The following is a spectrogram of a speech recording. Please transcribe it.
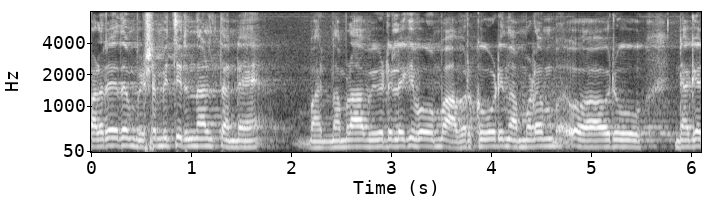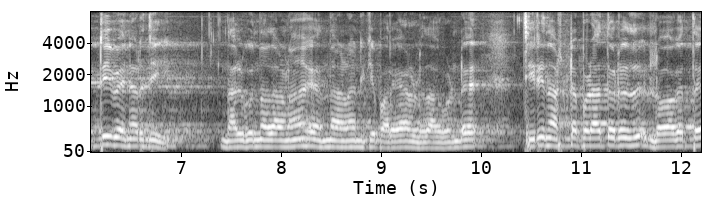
വളരെയധികം വിഷമിച്ചിരുന്നാൽ തന്നെ നമ്മൾ ആ വീട്ടിലേക്ക് പോകുമ്പോൾ അവർക്ക് കൂടി നമ്മുടെ ഒരു നെഗറ്റീവ് എനർജി നൽകുന്നതാണ് എന്നാണ് എനിക്ക് പറയാനുള്ളത്. അതുകൊണ്ട് ചിരി നഷ്ടപ്പെടാത്തൊരു ലോകത്ത്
